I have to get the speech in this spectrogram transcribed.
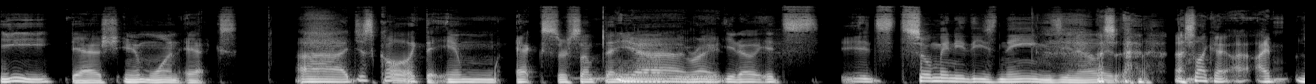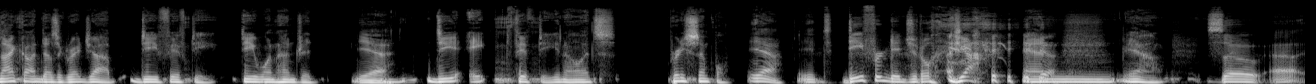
E M1X. Uh, just call it like the MX or something. you Yeah, know? right. You know, it's it's so many of these names. You know, That's, It's- that's like a, I, I Nikon does a great job. D fifty, D one hundred, yeah, D eight fifty. You know, it's pretty simple. yeah. It's D for digital. Yeah, and yeah, So uh,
